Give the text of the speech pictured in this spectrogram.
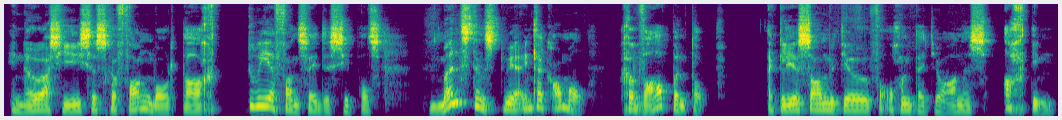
En nou as Jesus gevang word, daag twee van sy disippels, minstens twee eintlik almal, gewapend op. Ek lees saam met jou vanoggend uit Johannes 18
